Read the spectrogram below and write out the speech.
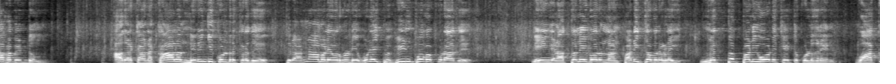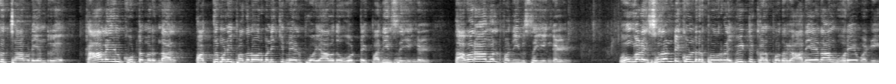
ஆக வேண்டும். அதற்கான காலம் நெருங்கி கொண்டிருக்கிறது. திரு அண்ணாமலை அவர்களுடைய உழைப்பு வீண் போகக்கூடாது. நீங்கள் அத்தனை பேரும் நான் படித்தவர்களை மெத்த பணியோடு கேட்டுக்கொள்கிறேன். வாக்குச்சாவடி என்று காலையில் கூட்டம் இருந்தால் பத்து மணி பதினோரு மணிக்கு மேல் போயாவது ஓட்டை பதிவு செய்யுங்கள். தவறாமல் பதிவு செய்யுங்கள். உங்களை சுரண்டி கொண்டிருப்பவர்களை வீட்டுக்கு அனுப்புவதற்கு அதேதான் ஒரே வழி.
